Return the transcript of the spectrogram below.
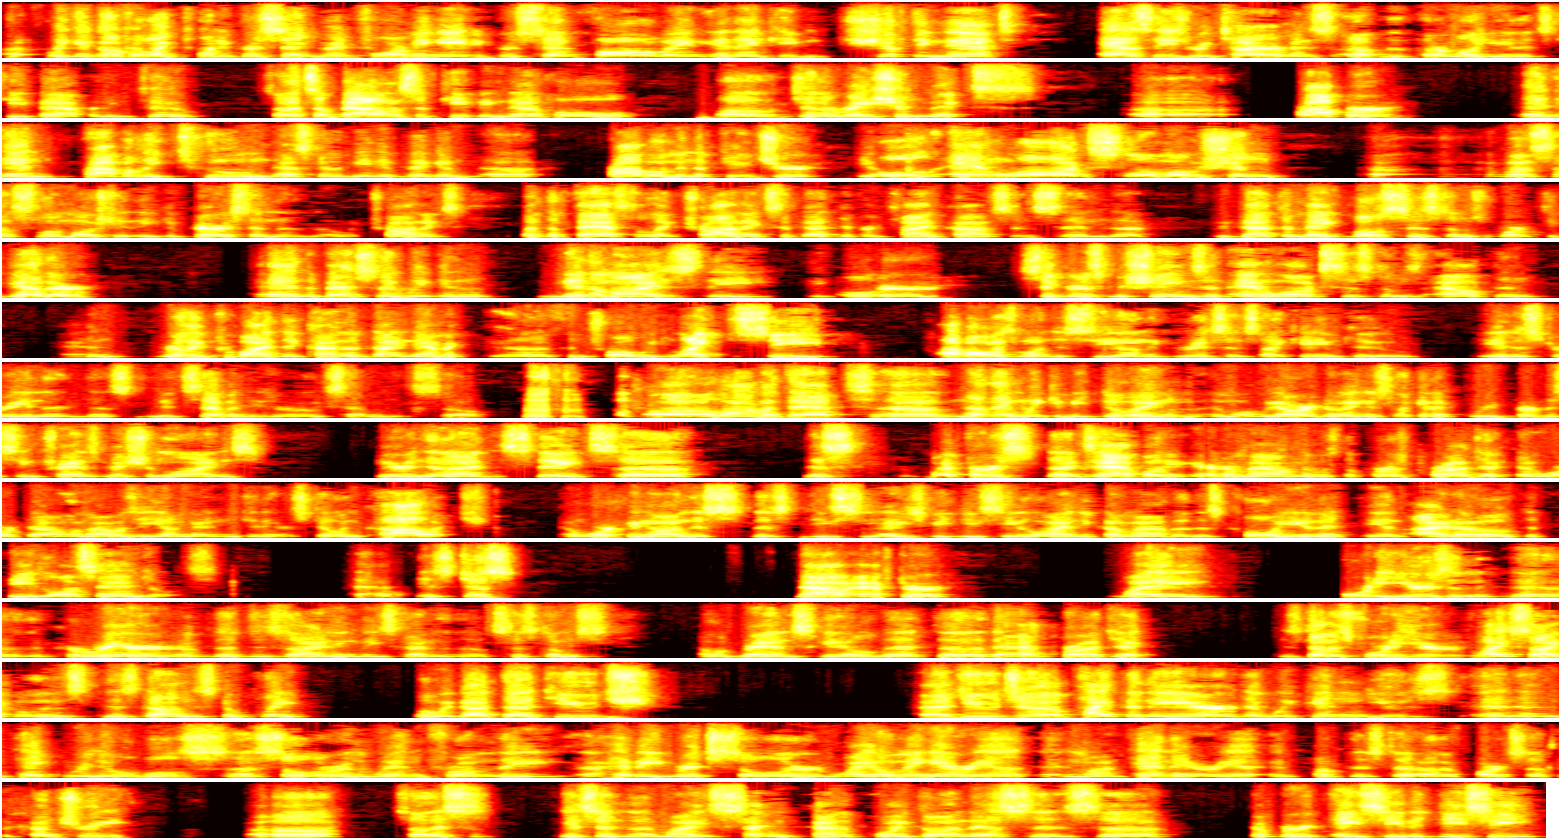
uh, we could go for like 20% grid forming, 80% following, and then keep shifting that as these retirements of the thermal units keep happening too. So it's a balance of keeping that whole uh, generation mix uh, proper and, and properly tuned. That's going to be the big uh, problem in the future. The old analog slow motion, uh, well, it's not slow motion in comparison to the electronics, but the fast electronics have got different time constants, and uh, we've got to make both systems work together. And eventually we can minimize the the older synchronous machines and analog systems out and and really provide the kind of dynamic uh, control we'd like to see. I've always wanted to see on the grid since I came to the industry in the, the mid 70s, early 70s. So, mm-hmm. uh, along with that, uh, another thing we can be doing, and what we are doing, is looking at repurposing transmission lines here in the United States. Uh, this my first example, the Intermountain, it was the first project I worked on when I was a young engineer still in college and working on this this DC HVDC line to come out of this coal unit in Idaho to feed Los Angeles. That is just now after my 40 years in the, the career of the designing these kinds of systems on a grand scale that uh, that project has done its 40 year life cycle and it's, it's done, it's complete. But we've got that huge a huge uh, pipe in the air that we can use and then take renewables, uh, solar and wind from the uh, heavy rich solar Wyoming area and Montana area and pump this to other parts of the country. Uh, so this gets into my second kind of point on this is uh, convert AC to DC.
